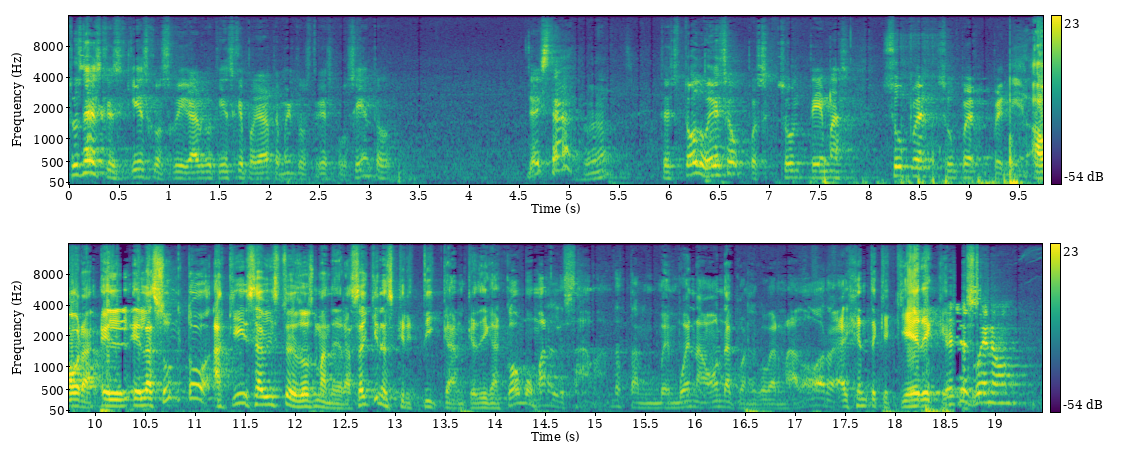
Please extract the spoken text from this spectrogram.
Tú sabes que si quieres construir algo tienes que pagar también tus 3%. Ya está. ¿no? Entonces, todo eso, pues son temas súper, súper pendientes. Ahora, el, el asunto aquí se ha visto de dos maneras. Hay quienes critican, que digan, ¿cómo Mara Lezama anda tan en buena onda con el gobernador? Hay gente que quiere que... Eso es pues, bueno.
